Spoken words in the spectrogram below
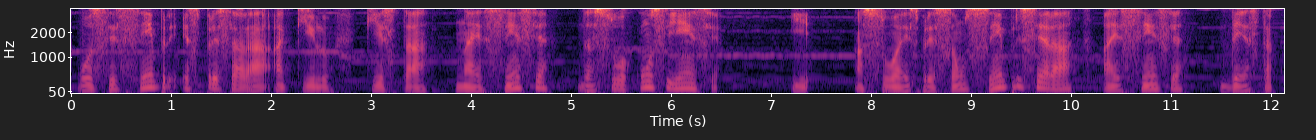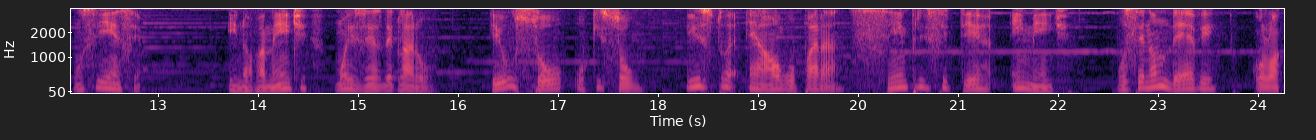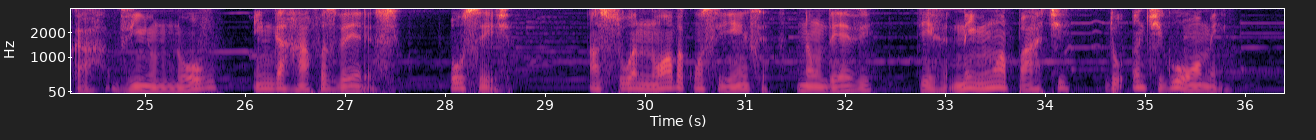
Você sempre expressará aquilo que está na essência da sua consciência e a sua expressão sempre será a essência desta consciência. E novamente Moisés declarou: eu sou o que sou. Isto é algo para sempre se ter em mente. Você não deve colocar vinho novo em garrafas velhas. Ou seja, a sua nova consciência não deve ter nenhuma parte do antigo homem.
